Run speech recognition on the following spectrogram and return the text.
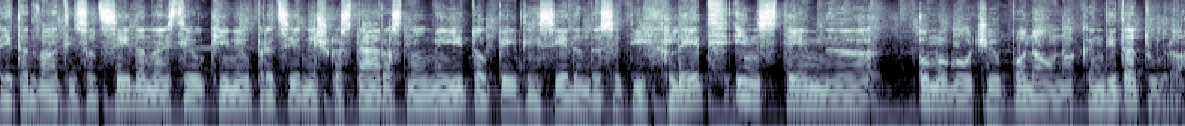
Leta 2017 je ukinil predsedniško starostno omejitev 75. 70 let in s tem uh, omogočil ponovno kandidaturo.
